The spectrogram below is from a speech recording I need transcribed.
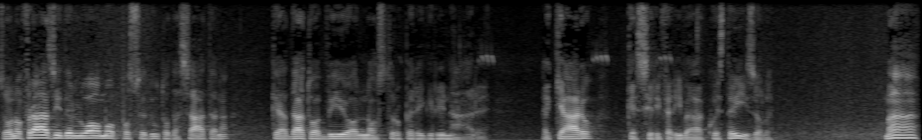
Sono frasi dell'uomo posseduto da Satana che ha dato avvio al nostro peregrinare. È chiaro che si riferiva a queste isole. Ma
